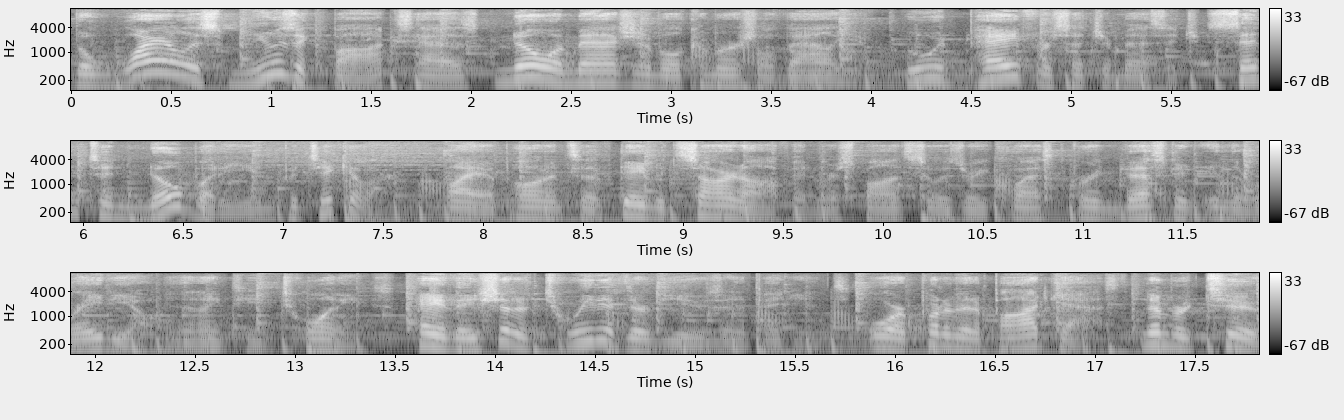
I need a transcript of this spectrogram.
the wireless music box has no imaginable commercial value. Who would pay for such a message sent to nobody in particular? By opponents of David Sarnoff in response to his request for investment in the radio in the 1920s. Hey, they should have tweeted their views and opinions or put them in a podcast. Number two,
